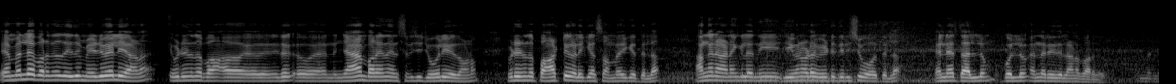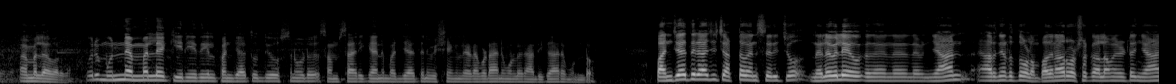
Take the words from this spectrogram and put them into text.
എം എൽ എ പറഞ്ഞത് ഇത് മെഴുവേലിയാണ് ഇവിടെ ഇരുന്ന് ഇത് ഞാൻ പറയുന്നതനുസരിച്ച് ജോലി ചെയ്തോണം. ഇവിടെ ഇരുന്ന് പാട്ട് കളിക്കാൻ സമ്മതിക്കത്തില്ല. അങ്ങനെയാണെങ്കിൽ നീ ജീവനോടെ വീട്ടിൽ തിരിച്ചു പോകത്തില്ല. എന്നെ തല്ലും കൊല്ലും എന്ന രീതിയിലാണ് പറഞ്ഞത്. എം എൽ എ പറഞ്ഞത്. ഒരു മുൻ എം എൽ എക്ക് ഈ രീതിയിൽ പഞ്ചായത്ത് ഉദ്യോഗസ്ഥനോട് സംസാരിക്കാനും പഞ്ചായത്തിന് വിഷയങ്ങളിൽ ഇടപെടാനുമുള്ള ഒരു അധികാരമുണ്ടോ? പഞ്ചായത്ത് രാജ് ചട്ടം അനുസരിച്ചോ നിലവിലെ ഞാൻ അറിഞ്ഞിടത്തോളം പതിനാറ് വർഷക്കാലമായിട്ട് ഞാൻ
